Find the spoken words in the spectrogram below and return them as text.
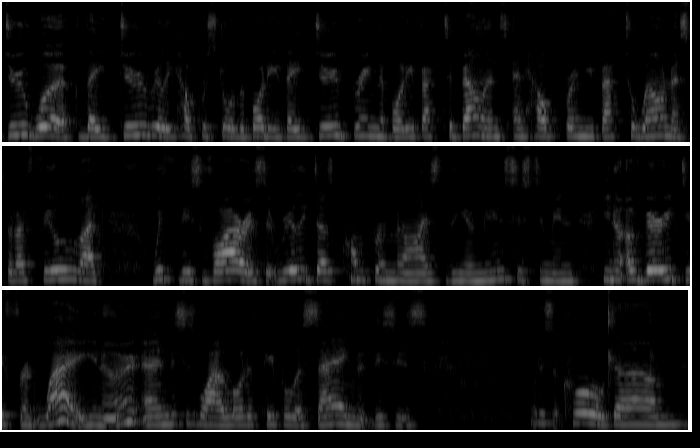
do work. They do really help restore the body. They do bring the body back to balance and help bring you back to wellness. But I feel like with this virus, it really does compromise the immune system in, you know, a very different way, you know, and this is why a lot of people are saying that this is, what is it called? Um,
